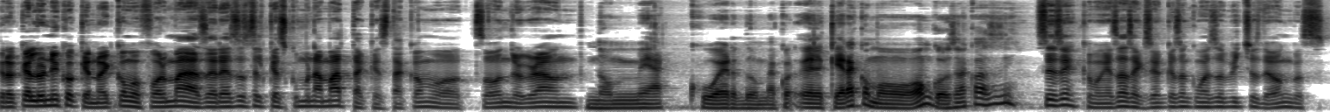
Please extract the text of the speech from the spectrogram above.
Creo que el único que no hay como forma de hacer eso es el que es como una mata, que está como todo underground. No me acuerdo. Me acuerdo el que era como hongos, una cosa así. Sí, sí, como en esa sección que son como esos bichos de hongos.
